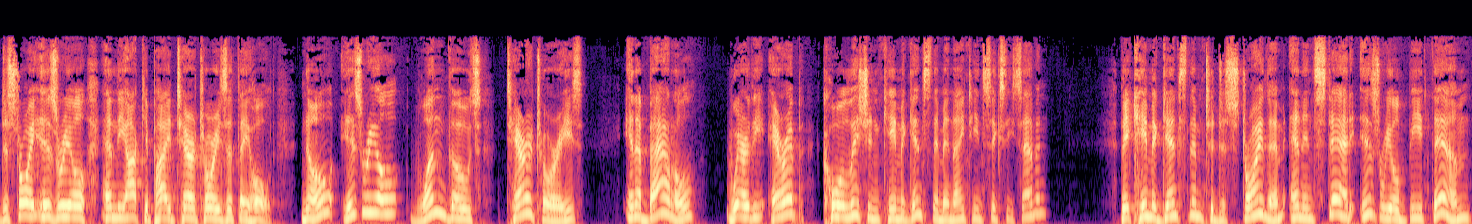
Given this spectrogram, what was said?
destroy Israel and the occupied territories that they hold. No, Israel won those territories in a battle where the Arab coalition came against them in 1967. They came against them to destroy them, and instead, Israel beat them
